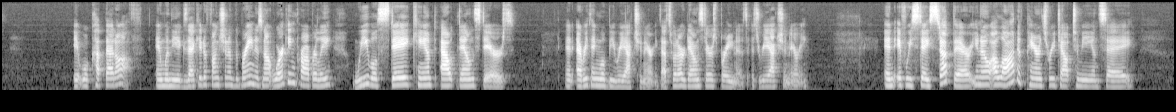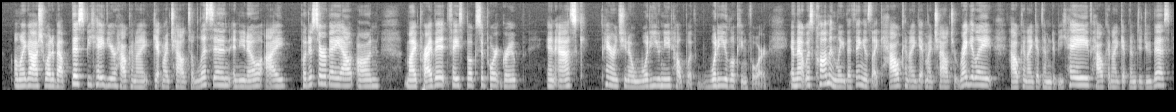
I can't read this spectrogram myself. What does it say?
It will cut that off. And when the executive function of the brain is not working properly, we will stay camped out downstairs and everything will be reactionary. That's what our downstairs brain is it's reactionary. And if we stay stuck there, you know, a lot of parents reach out to me and say, Oh my gosh, what about this behavior? How can I get my child to listen? And, you know, I put a survey out on my private Facebook support group and ask parents, you know, what do you need help with? What are you looking for? And that was commonly the thing is like, how can I get my child to regulate? How can I get them to behave? How can I get them to do this?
